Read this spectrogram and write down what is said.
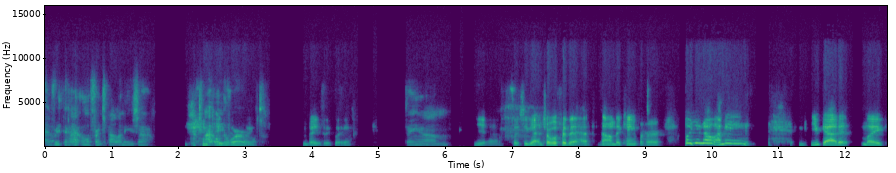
Everything. I own French Polynesia. I own the world. Basically. Damn. Yeah. So she got in trouble for that. Um, they came for her. But you know, I mean, you got it. Like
